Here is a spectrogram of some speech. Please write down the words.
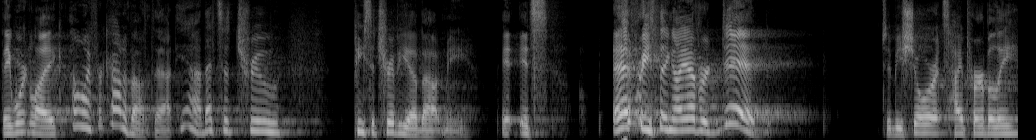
They weren't like, oh, I forgot about that. Yeah, that's a true piece of trivia about me. it's everything I ever did. To be sure, it's hyperbole.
